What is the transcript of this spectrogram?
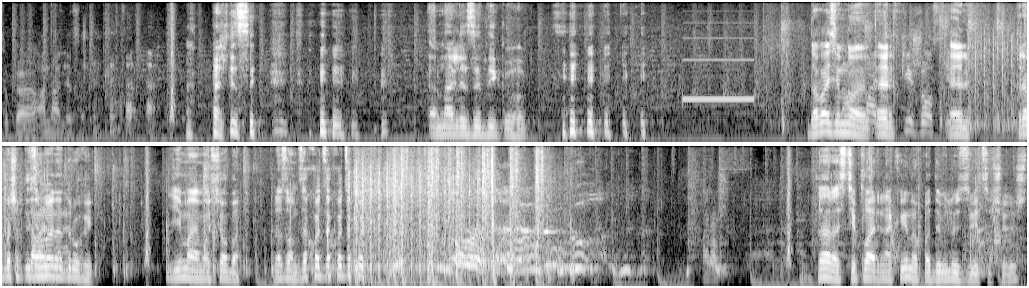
сука, аналізи. Аналізи. Аналізи дикого. Давай зі мною, Ай, Ельф, Ельф. Треба, щоб ти зі мною на другий. Діймаємо сьоба. Разом. Заходь, заходь, заходь. Хорош. Зараз тепларі накину, подивлюсь звідси, чуєш.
